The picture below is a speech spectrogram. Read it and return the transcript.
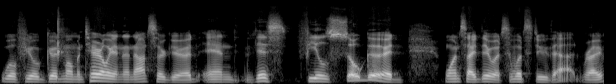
will feel good momentarily and then not so good, and this feels so good once I do it. So let's do that, right?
